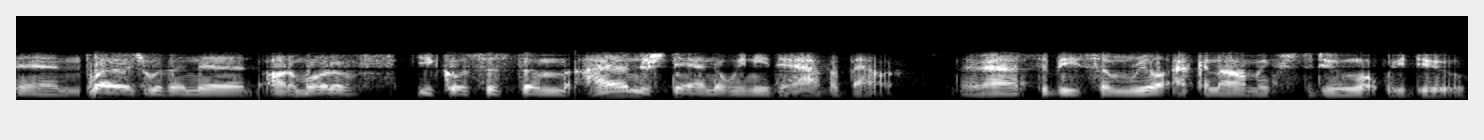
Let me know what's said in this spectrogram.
and players within the automotive ecosystem. I understand that we need to have a balance. There has to be some real economics to doing what we do.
